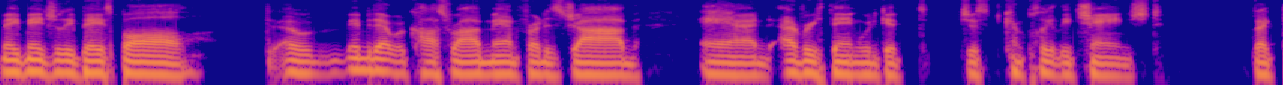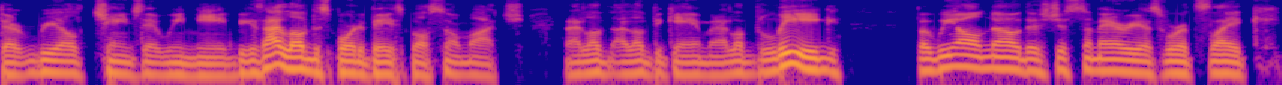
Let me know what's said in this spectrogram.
make Major League Baseball. Uh, maybe that would cost Rob Manfred his job, and everything would get just completely changed like the real change that we need because I love the sport of baseball so much and I love I love the game and I love the league but we all know there's just some areas where it's like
